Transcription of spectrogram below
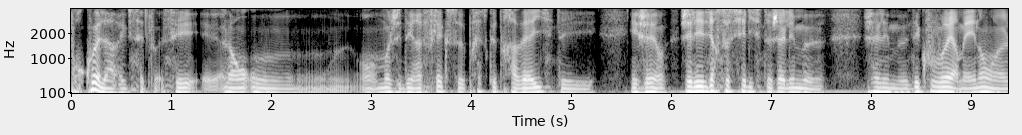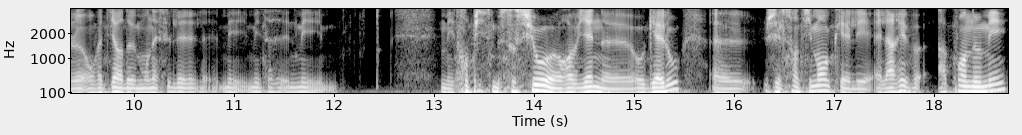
pourquoi elle arrive cette loi? C'est alors on, moi j'ai des réflexes presque travaillistes et, et j'allais dire socialiste, j'allais me j'allais me découvrir, mais non, on va dire de mon mes, mes, mes tropismes sociaux euh, reviennent euh, au galop, euh, j'ai le sentiment qu'elle elle arrive à point nommé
